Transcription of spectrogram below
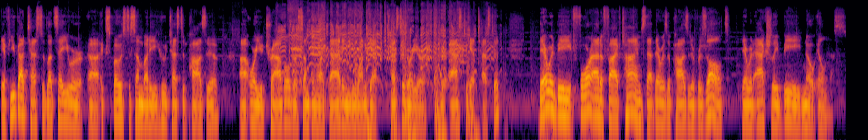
if you got tested, let's say you were uh, exposed to somebody who tested positive, uh, or you traveled or something like that, and you want to get tested, or you're you're asked to get tested, there would be four out of five times that there was a positive result. There would actually be no illness.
